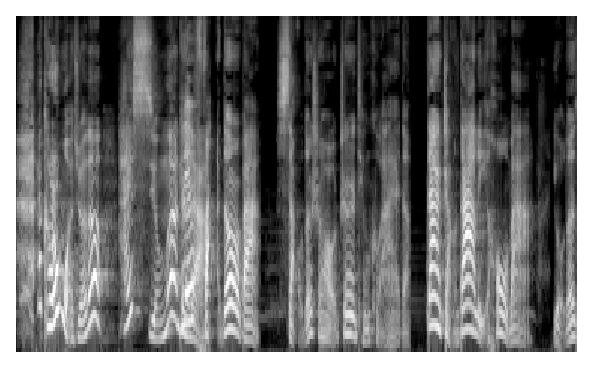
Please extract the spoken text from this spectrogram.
哎，可是我觉得还行啊，这俩法斗吧，小的时候真是挺可爱的，但是长大了以后吧。有的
